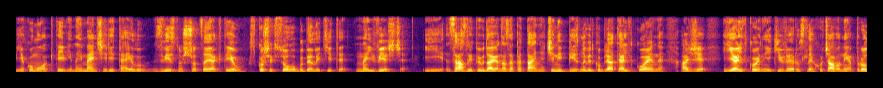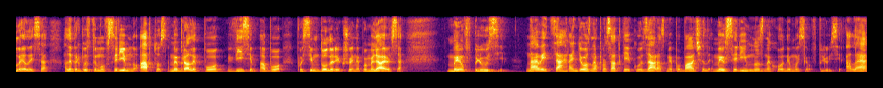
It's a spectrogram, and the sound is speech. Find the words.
В якому активі найменше рітейлу, звісно, що цей актив скоріше всього буде летіти найвище. І зразу відповідаю на запитання, чи не пізно відкупляти альткоїни, адже є альткоїни, які виросли, хоча вони пролилися, але припустимо, все рівно Aptos ми брали по 8 або по 7 доларів, якщо я не помиляюся. Ми в плюсі. Навіть ця грандіозна просадка, яку зараз ми побачили, ми все рівно знаходимося в плюсі. Але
